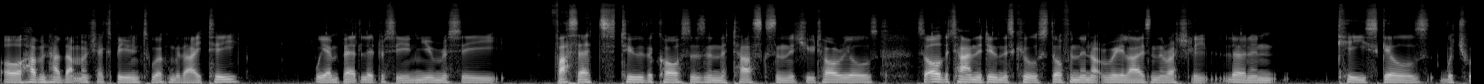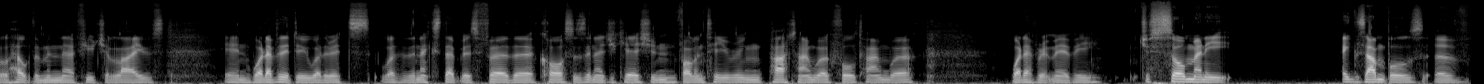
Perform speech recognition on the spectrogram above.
or haven't had that much experience working with IT. We embed literacy and numeracy facets to the courses and the tasks and the tutorials. So all the time they're doing this cool stuff and they're not realizing they're actually learning key skills which will help them in their future lives in whatever they do, whether it's whether the next step is further courses in education, volunteering, part time work, full time work, whatever it may be. Just so many examples of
